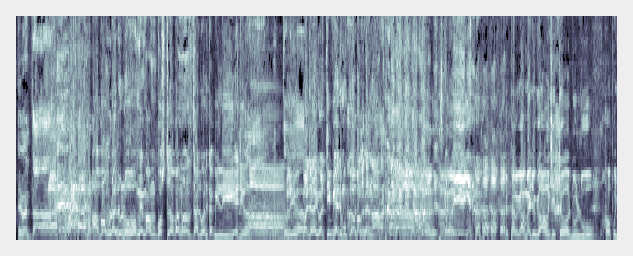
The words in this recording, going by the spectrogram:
Memang tak. ah. Abang pula dulu memang poster abang memang selalu ada kat bilik aja. Ah, Beli lah. majalah UAT TV ada muka abang kat tengah. Ah, betul. betul. Sekeping. Betul Ramai juga orang cerita Dulu kau punya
